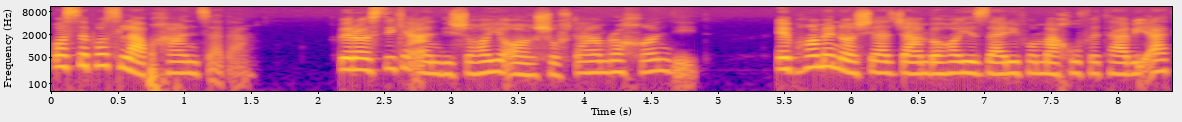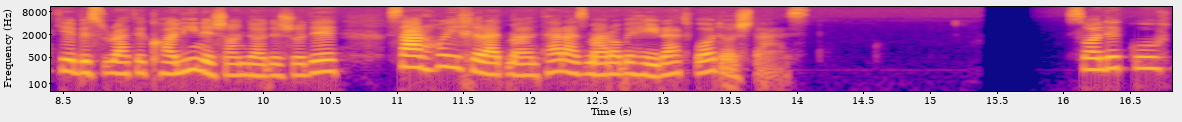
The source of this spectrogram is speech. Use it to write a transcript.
با سپاس لبخند زدم. به راستی که اندیشه های آشفته هم را خواندید. ابهام ناشی از جنبه های ظریف و مخوف طبیعت که به صورت کالی نشان داده شده سرهایی خردمندتر از مرا به حیرت واداشته است. سالک گفت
